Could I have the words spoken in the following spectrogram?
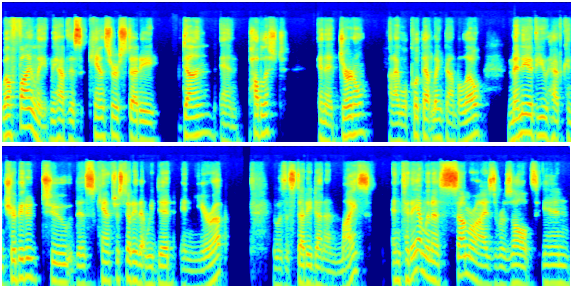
Well, finally, we have this cancer study done and published in a journal, and I will put that link down below. Many of you have contributed to this cancer study that we did in Europe. It was a study done on mice. And today I'm going to summarize the results in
